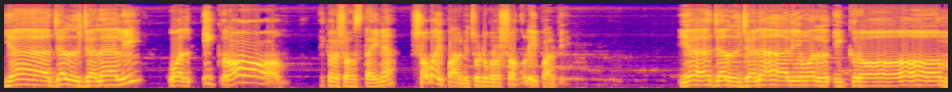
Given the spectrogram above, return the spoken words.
ইয়া জাল জালালি ওয়াল ইকরম। একেবারে সহজ, তাই না? সবাই পারবে, ছোট বড় সকলেই পারবে। ইয়া জাল জালালি ওয়াল ইকরম।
